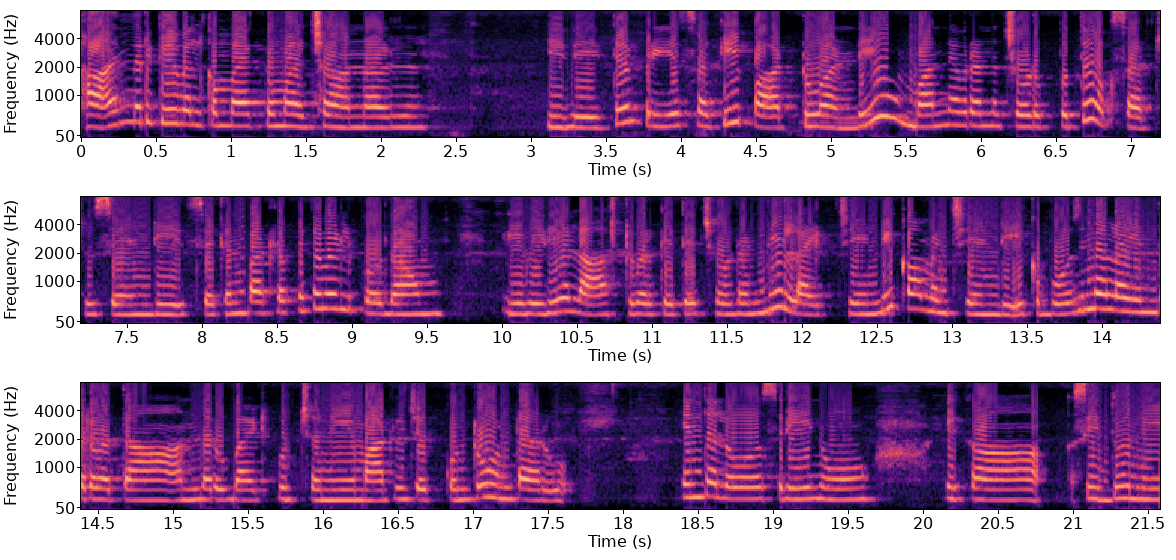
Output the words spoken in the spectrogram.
హాయ్ అందరికీ welcome back to my channel. ఇది అయితే ప్రియసఖి పార్ట్ టూ అండి. వన్ ఎవరన్నా చూడకపోతే ఒకసారి చూసేయండి. సెకండ్ పార్ట్లోకి అయితే వెళ్ళిపోదాం. ఈ వీడియో లాస్ట్ వరకు అయితే చూడండి లైక్ చేయండి కామెంట్ చేయండి. ఇక భోజనాలు అయిన తర్వాత అందరూ బయట కూర్చొని మాటలు చెప్పుకుంటూ ఉంటారు. ఇంతలో శ్రీను ఇక సిద్ధుని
